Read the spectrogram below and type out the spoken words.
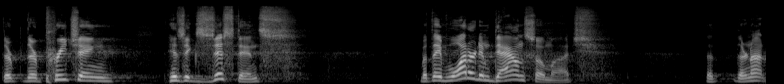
They're, they're preaching his existence, but they've watered him down so much that they're not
